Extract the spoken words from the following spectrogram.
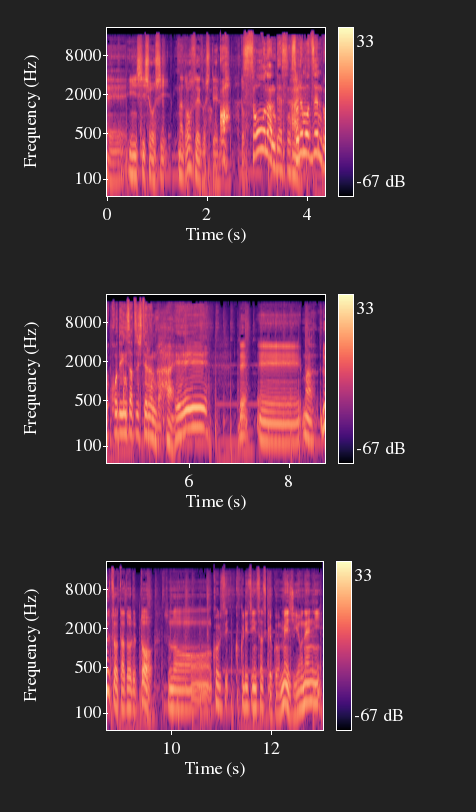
えー、印紙証紙などを製造しているあそうなんですね、はい、それも全部ここで印刷してるんだ、はい、へえで、えーまあ、ルーツをたどるとその国立国立印刷局は明治4年に、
